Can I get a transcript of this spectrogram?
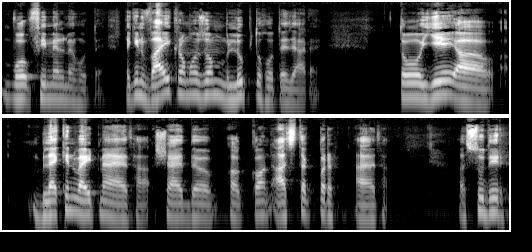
वो फीमेल में होते हैं लेकिन वाई क्रोमोजोम लुप्त होते जा रहे हैं। तो ये ब्लैक एंड वाइट में आया था शायद आ, कौन आज तक पर आया था सुधीर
